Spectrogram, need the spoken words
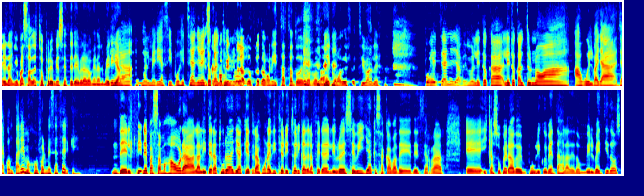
el año pasado estos premios se celebraron en Almería. En, Almería, sí, pues este año le toca el turno. las dos protagonistas, tanto de los rodajes como de festivales. Pues este año ya vemos, le toca, le toca el turno a, a Huelva, ya, ya contaremos conforme se acerque. Del cine pasamos ahora a la literatura, ya que tras una edición histórica de la Feria del Libro de Sevilla, que se acaba de, cerrar eh, y que ha superado en público y ventas a la de 2022,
